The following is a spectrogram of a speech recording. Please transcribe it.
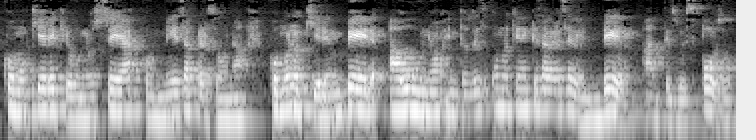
cómo quiere que uno sea con esa persona, cómo lo quieren ver a uno. Entonces, uno tiene que saberse vender ante su esposo,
